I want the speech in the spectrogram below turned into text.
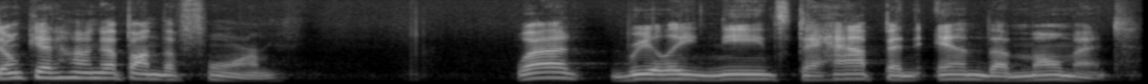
Don't get hung up on the form. What really needs to happen in the moment?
